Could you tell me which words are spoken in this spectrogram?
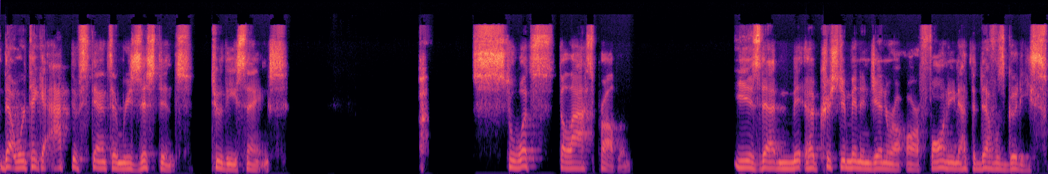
that we're taking active stance and resistance to these things. So, what's the last problem? is that uh, Christian men in general are fawning at the devil's goodies.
